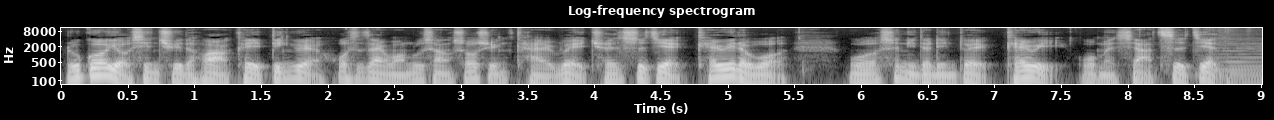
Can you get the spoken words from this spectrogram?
如果有兴趣的话，可以订阅或是在网络上搜寻凯瑞全世界 Carry the World。我是你的领队 Carry，我们下次见。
